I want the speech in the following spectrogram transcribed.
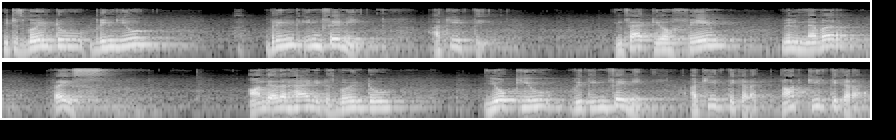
It is going to bring you, bring infamy. Akirti. In fact, your fame will never rise. On the other hand, it is going to yoke you with infamy. Akirtikara. Not Kirtikara.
